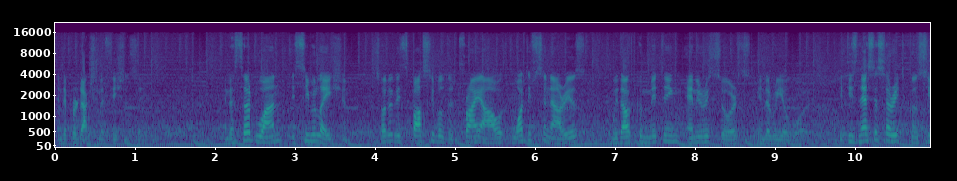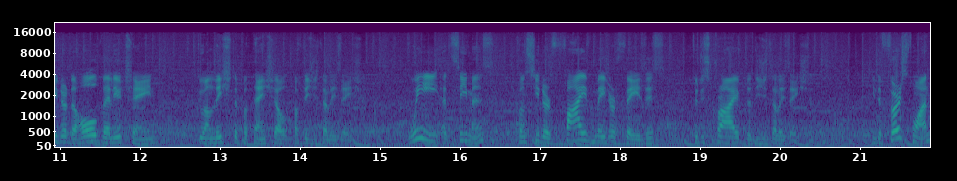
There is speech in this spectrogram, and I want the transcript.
and the production efficiency. And the third one is simulation, so that it's possible to try out what-if scenarios without committing any resource in the real world. It is necessary to consider the whole value chain to unleash the potential of digitalization. We at Siemens consider five major phases to describe the digitalization. In the first one,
